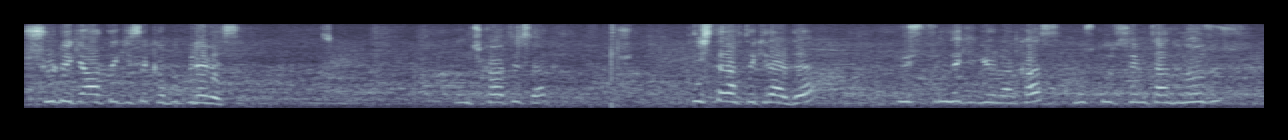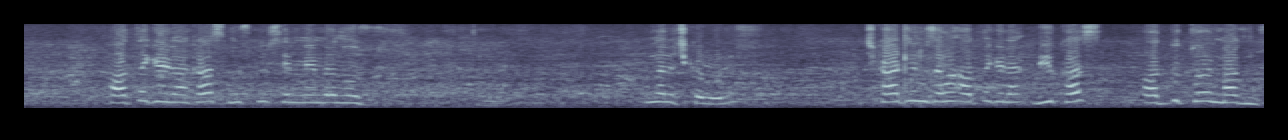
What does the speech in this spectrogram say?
şuradaki alttaki ise kaput brevesi. Bunu çıkartırsak iç taraftakilerde üstündeki görülen kas musculus semitendinosus, altta görülen kas musculus semimembranosus. Bunları çıkarıyoruz. Çıkarttığımız zaman altta görülen büyük kas adductor magnus.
